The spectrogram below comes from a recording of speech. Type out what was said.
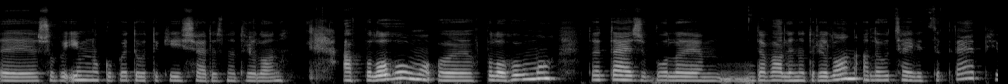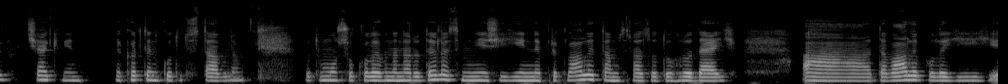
Е, щоб іменно купити отакий ще раз нутрілон. А в пологовому, е, в пологовому то теж були, давали нутрілон, але оцей від закрепів, чек він. Я картинку тут вставлю. Бо тому що коли вона народилась, мені ж її не приклали там зразу до грудей, а давали були їй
